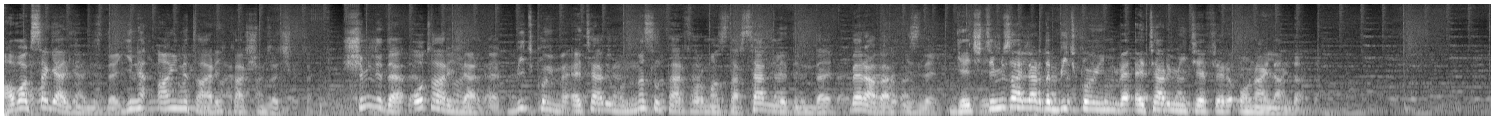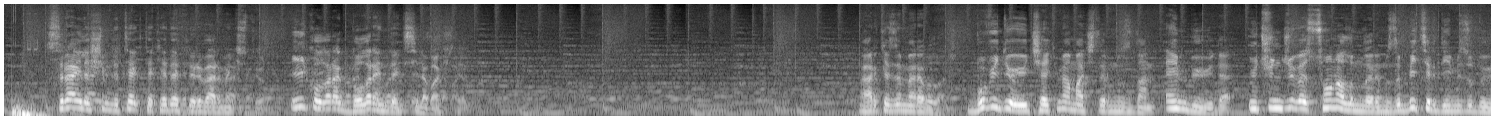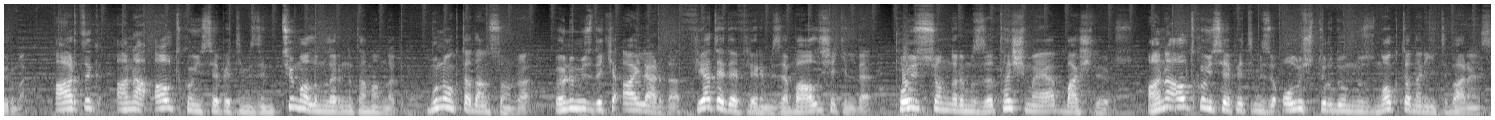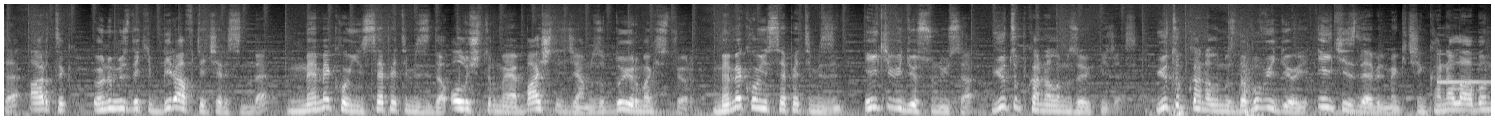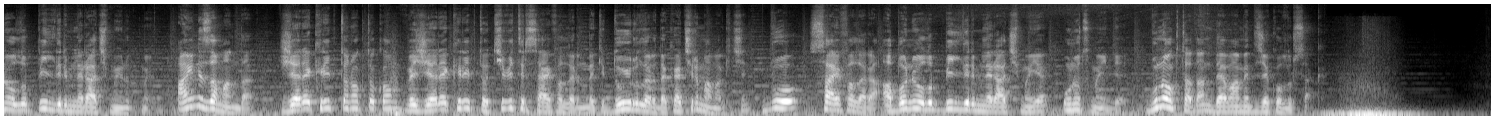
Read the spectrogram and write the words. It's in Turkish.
Avax'a geldiğimizde yine aynı tarih karşımıza çıktı. Şimdi de o tarihlerde Bitcoin ve Ethereum'un nasıl performanslar sergilediğini de beraber izleyelim. Geçtiğimiz aylarda Bitcoin ve Ethereum ETF'leri onaylandı. Sırayla şimdi tek tek hedefleri vermek istiyorum. İlk olarak dolar endeksiyle başlayalım. Herkese merhabalar. Bu videoyu çekme amaçlarımızdan en büyüğü de 3. ve son alımlarımızı bitirdiğimizi duyurmak. Artık ana altcoin sepetimizin tüm alımlarını tamamladık. Bu noktadan sonra önümüzdeki aylarda fiyat hedeflerimize bağlı şekilde pozisyonlarımızı taşımaya başlıyoruz. Ana altcoin sepetimizi oluşturduğumuz noktadan itibaren ise artık önümüzdeki bir hafta içerisinde meme coin sepetimizi de oluşturmaya başlayacağımızı duyurmak istiyorum. Meme coin sepetimizin ilk videosunu ise YouTube kanalımıza yükleyeceğiz. YouTube kanalımızda bu videoyu ilk izleyebilmek için kanala abone olup bildirimleri açmayı unutmayın. Aynı zamanda jrcrypto.com ve jrcrypto Twitter sayfalarındaki duyuruları da kaçırmamak için bu sayfalara abone olup bildirimleri açmayı unutmayın diye. Bu noktadan devam edecek olursak.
